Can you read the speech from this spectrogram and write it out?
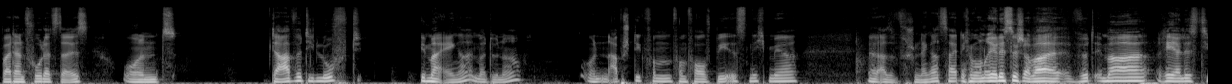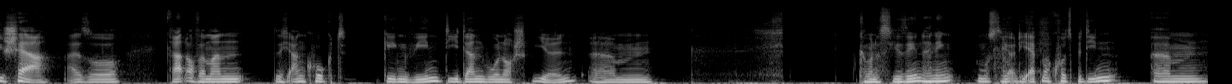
weiterhin Vorletzter ist und da wird die Luft immer enger, immer dünner. Und ein Abstieg vom, vom VfB ist nicht mehr, also schon längere Zeit nicht mehr unrealistisch, aber wird immer realistischer. Also gerade auch wenn man sich anguckt, gegen wen die dann wohl noch spielen. Ähm, kann man das hier sehen, Henning? Du musst hier die App mal kurz bedienen. Ähm,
